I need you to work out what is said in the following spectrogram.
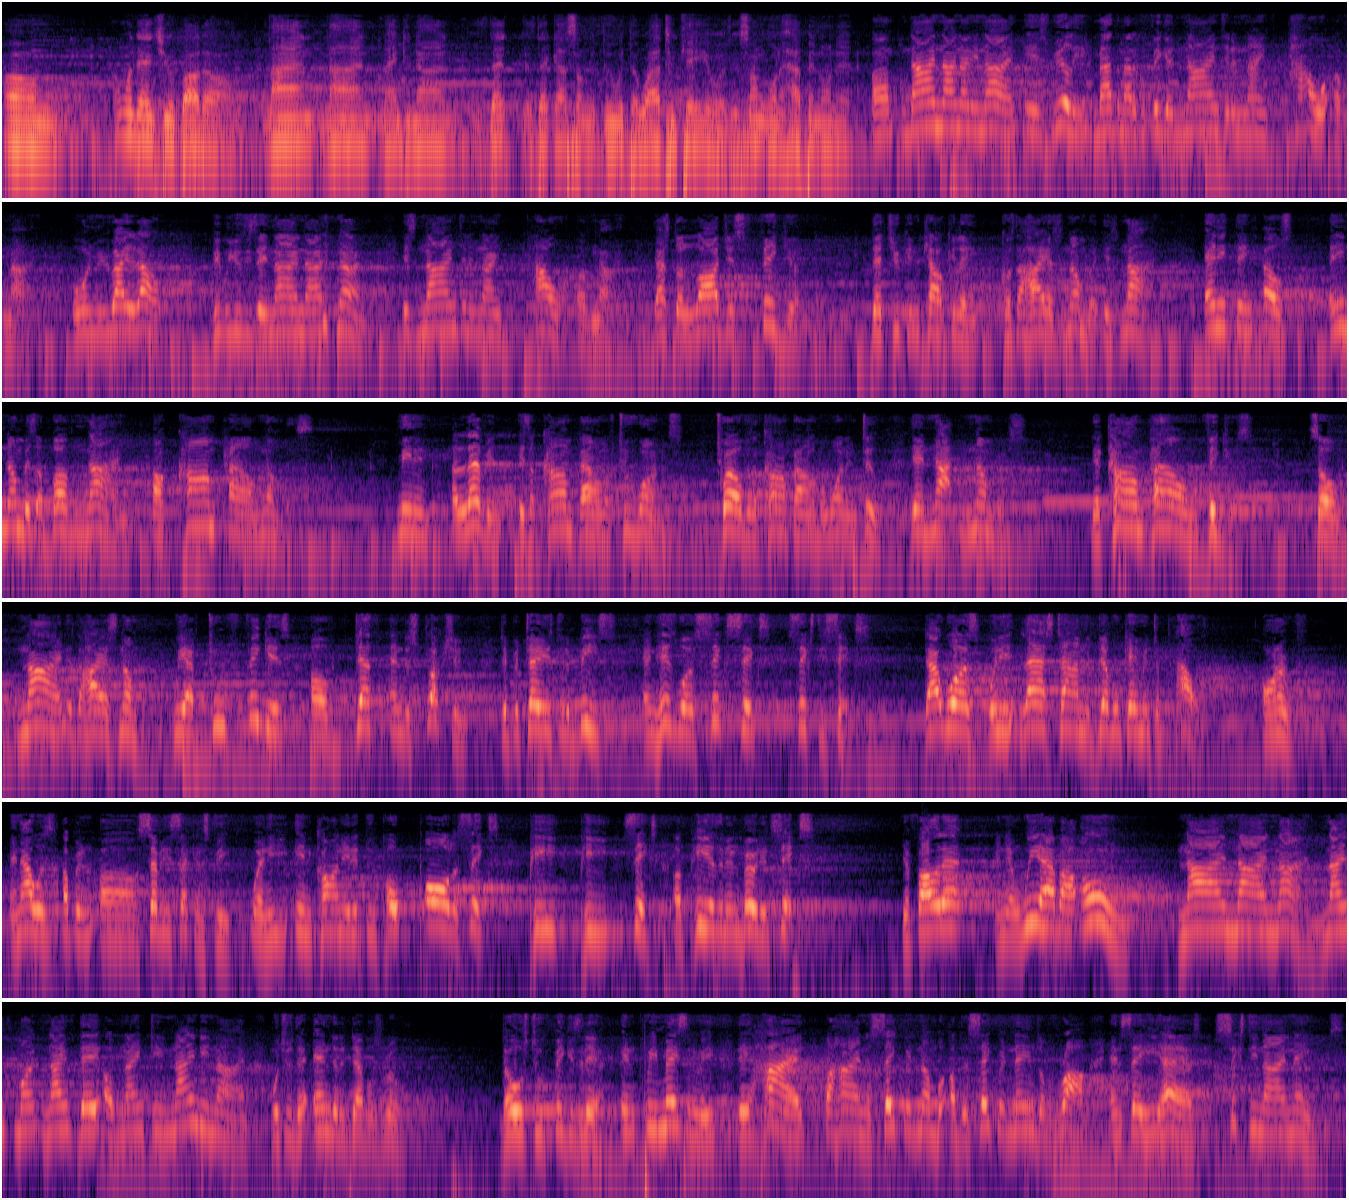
Um, I wanted to ask you about um, 9, 9, 99. Is that, is that got something to do with the Y2K or is there something going to happen on that? Um, 9999 is really mathematical figure 9 to the ninth power of 9. But when we write it out, people usually say 999. It's 9 to the ninth power of 9. That's the largest figure that you can calculate because the highest number is 9. Anything else, any numbers above 9 are compound numbers. Meaning 11 is a compound of two ones. 12 is a compound of a 1 and 2. They're not numbers. They're compound figures. So 9 is the highest number. We have two figures of death and destruction that pertains to the beast, and his was 6666. That was when he last time the devil came into power on earth. And that was up in uh, 72nd Street when he incarnated through Pope Paul VI, PP6. A P is an inverted 6. You follow that? And then we have our own 999, ninth month, ninth day of 1999, which was the end of the devil's rule. Those two figures there. In Freemasonry, they hide behind the sacred number of the sacred names of Ra and say he has 69 names.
